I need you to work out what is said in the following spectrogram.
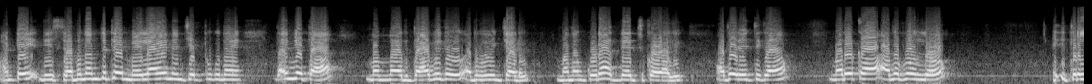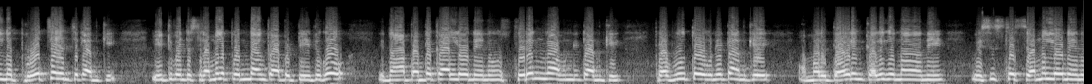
అంటే నీ శ్రమనంతటే మేలాయని చెప్పుకునే ధన్యత మరి దావిదు అనుభవించాడు. మనం కూడా అది నేర్చుకోవాలి. అదే రీతిగా మరొక అనుభవంలో ఇతరులను ప్రోత్సహించడానికి ఇటువంటి శ్రమలు పొందాం కాబట్టి ఇదిగో నా బంధకాల్లో నేను స్థిరంగా ఉండటానికి ప్రభుతో ఉండటానికి మరి ధైర్యం కలిగి ఉన్నానని విశిష్ట శ్రమంలో నేను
